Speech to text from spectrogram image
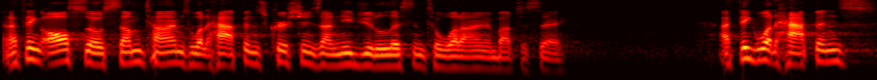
And I think also sometimes what happens, Christians, I need you to listen to what I'm about to say. I think what happens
